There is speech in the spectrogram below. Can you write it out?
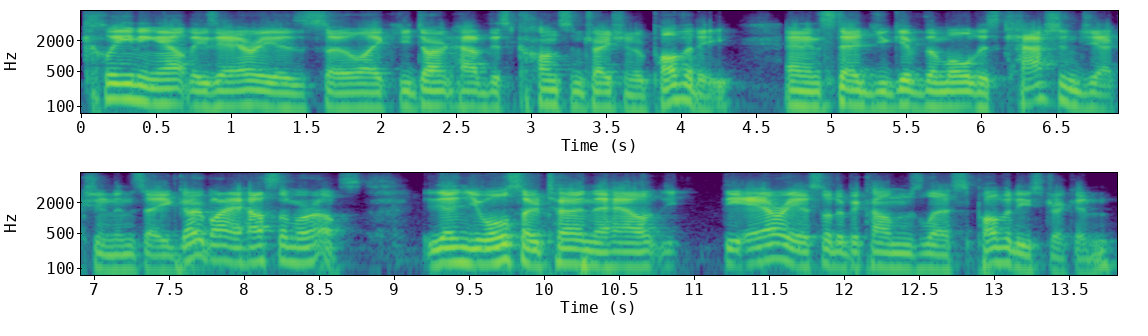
cleaning out these areas so like you don't have this concentration of poverty and instead you give them all this cash injection and say go buy a house somewhere else. Then you also turn the house the area sort of becomes less poverty stricken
